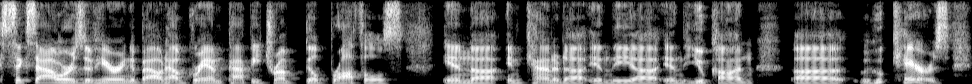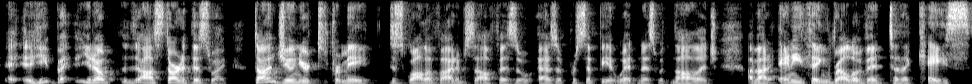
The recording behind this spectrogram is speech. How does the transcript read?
six hours of hearing about how Grandpappy Trump built brothels in uh, in Canada in the uh, in the Yukon. Uh, who cares? Eh, eh, he, but you know, I'll start it this way. Don Jr. for me disqualified himself as a as a percipient witness with knowledge about anything relevant to the case,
